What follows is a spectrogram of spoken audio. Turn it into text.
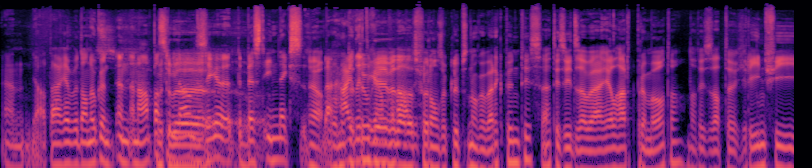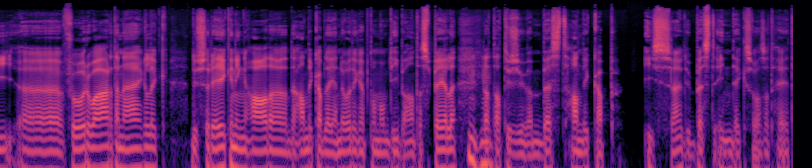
en ja, daar hebben we dan ook een, een, een aanpassing gedaan. Te zeggen, de best index ja, We moeten toegeven dat het voor onze clubs nog een werkpunt is. Het is iets dat wij heel hard promoten. Dat is dat de green fee uh, voorwaarden eigenlijk dus rekening houden, de handicap dat je nodig hebt om op die baan te spelen, mhm. dat dat dus uw best handicap is, hè, uw beste index, zoals het heet.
